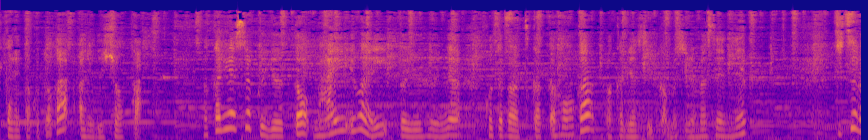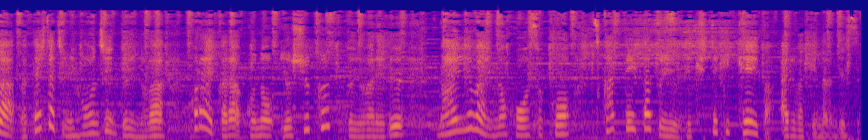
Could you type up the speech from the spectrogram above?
聞かれたことがあるでしょうか？わかりやすく言うと、前祝いという風な言葉を使った方がわかりやすいかもしれませんね。実は私たち日本人というのは古来からこの予祝と言われる前祝いの法則を使っていたという歴史的経緯があるわけなんです。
